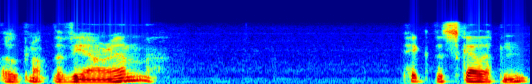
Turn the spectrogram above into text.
open up the VRM, pick the skeleton,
